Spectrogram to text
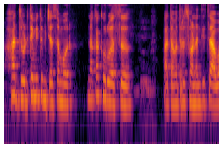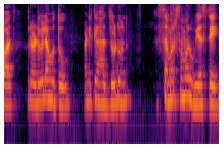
हात जोडते मी तुमच्यासमोर. नका करू असं. आता मात्र स्वानंदीचा आवाज रडवेला होतो आणि ते हात जोडून समोरसमोर उभी असते.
